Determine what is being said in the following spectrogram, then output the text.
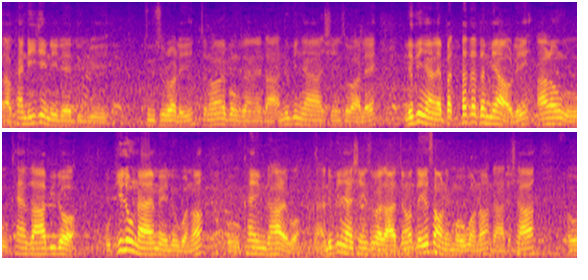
ဒါဖန်တီးခြင်းနေတဲ့သူတွေသူဆိုတော့လေကျွန်တော်ရဲ့ပုံစံနဲ့ဒါအနုပညာရှင်ဆိုတာလေအနုပညာနဲ့ပတ်ပတ်သက်သမျှကိုလေအားလုံးကိုခန်းစားပြီးတော့ ဟိုပြည့်လုံနိုင်ရမယ်လို့ပေါ့နော်ဟိုခံယူထားတယ်ပေါ့ဒါအနုပညာရှင်ဆိုတာဒါကျွန်တော်သေဆောင်နေမဟုတ်ဘူးပေါ့နော်ဒါတခြားဟို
